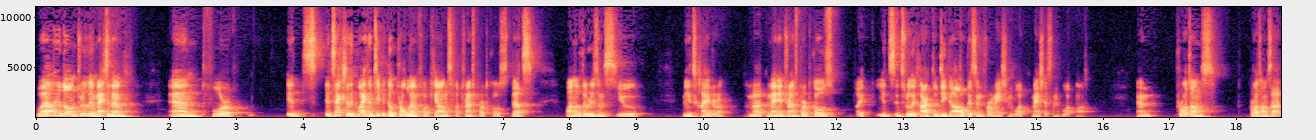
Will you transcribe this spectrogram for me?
well, you don't really match them. And for it's it's actually quite a typical problem for kaons for transport codes. That's one of the reasons you need hydro. But many transport codes, like it's it's really hard to dig out this information, what matches and what not. And protons protons are,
